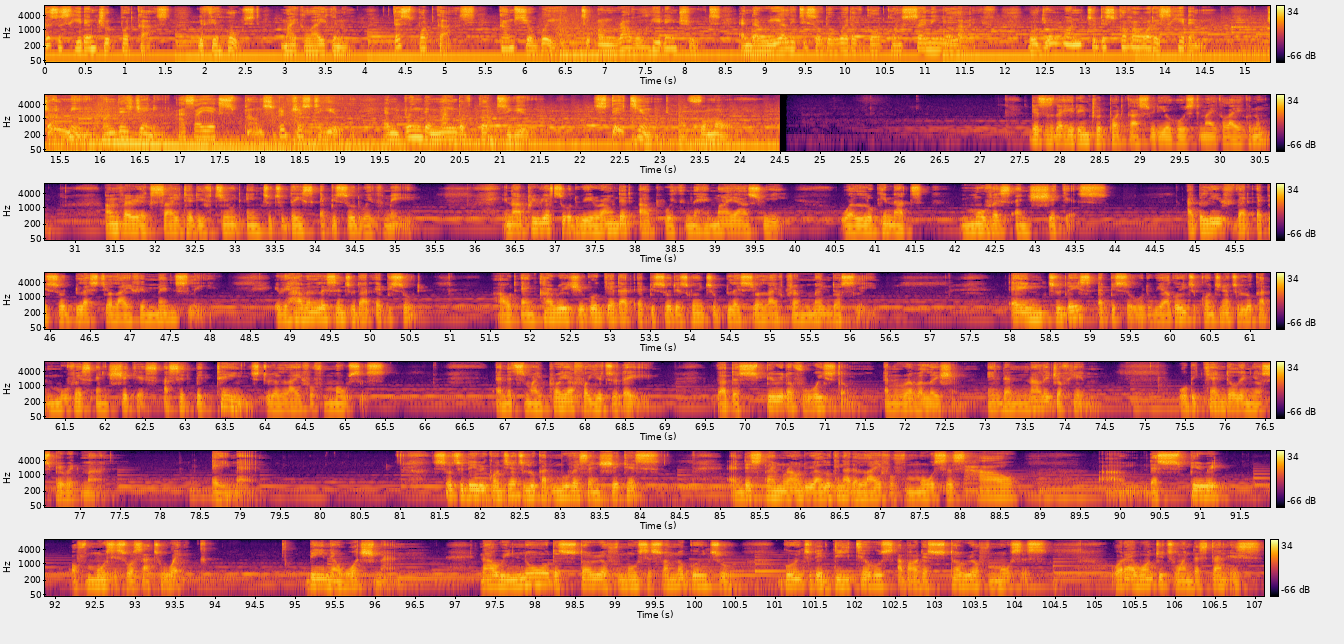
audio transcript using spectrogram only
This is Hidden Truth Podcast with your host, Michael Aikonu. This podcast comes your way to unravel hidden truths and the realities of the Word of God concerning your life. Would you want to discover what is hidden? Join me on this journey as I expound scriptures to you and bring the mind of God to you. Stay tuned for more. This is the Hidden Truth Podcast with your host, Michael Aikonu. I'm very excited you've tuned into today's episode with me. In our previous episode, we rounded up with Nehemiah as we were looking at movers and shakers. I believe that episode blessed your life immensely. If you haven't listened to that episode, I would encourage you go get that episode. It's going to bless your life tremendously. In today's episode, we are going to continue to look at movers and shakers as it pertains to the life of Moses. And it's my prayer for you today that the spirit of wisdom and revelation in the knowledge of Him will be kindled in your spirit, man. Amen. So today we continue to look at movers and shakers and this time round, we are looking at the life of Moses, how um, the spirit of Moses was at work, being a watchman. Now we know the story of Moses, so I'm not going to go into the details about the story of Moses. What I want you to understand is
